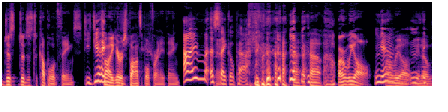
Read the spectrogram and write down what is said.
just just a couple of things. It's not like you're responsible for anything. I'm a psychopath. Aren't we all? Yeah. Aren't we all? You know,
